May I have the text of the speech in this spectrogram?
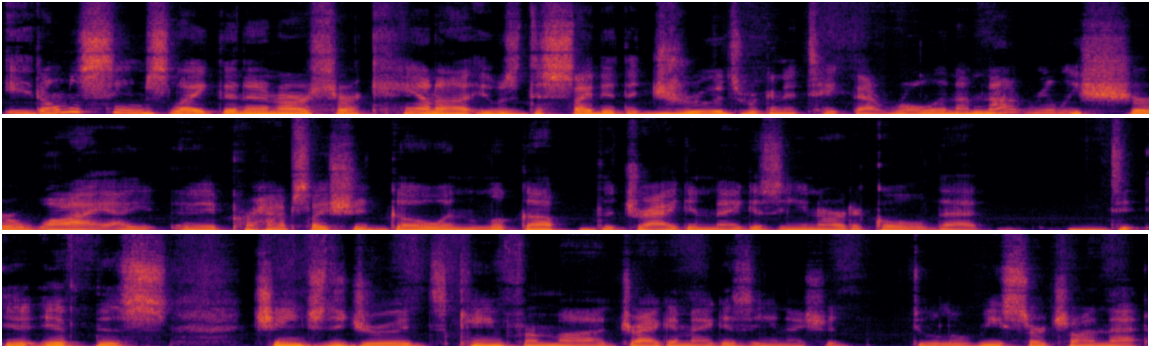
it almost seems like that in Ars Arcana, it was decided that druids were going to take that role, and I'm not really sure why. I uh, perhaps I should go and look up the Dragon magazine article that if this change the druids came from uh, Dragon magazine, I should do a little research on that.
